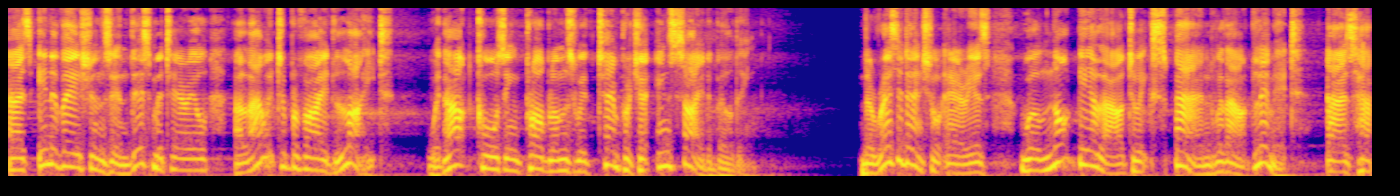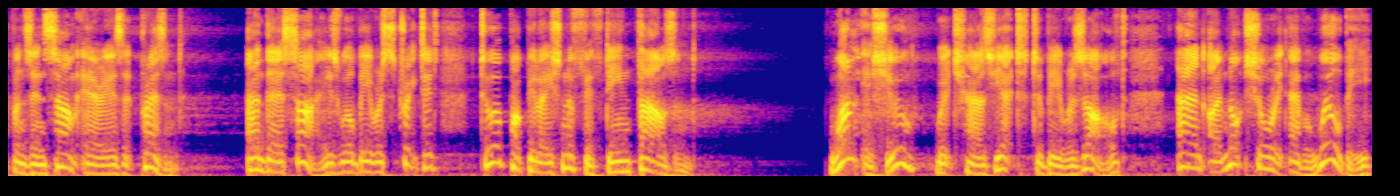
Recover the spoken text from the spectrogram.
as innovations in this material allow it to provide light without causing problems with temperature inside a building. The residential areas will not be allowed to expand without limit, as happens in some areas at present, and their size will be restricted to a population of 15,000. One issue, which has yet to be resolved, and I'm not sure it ever will be,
